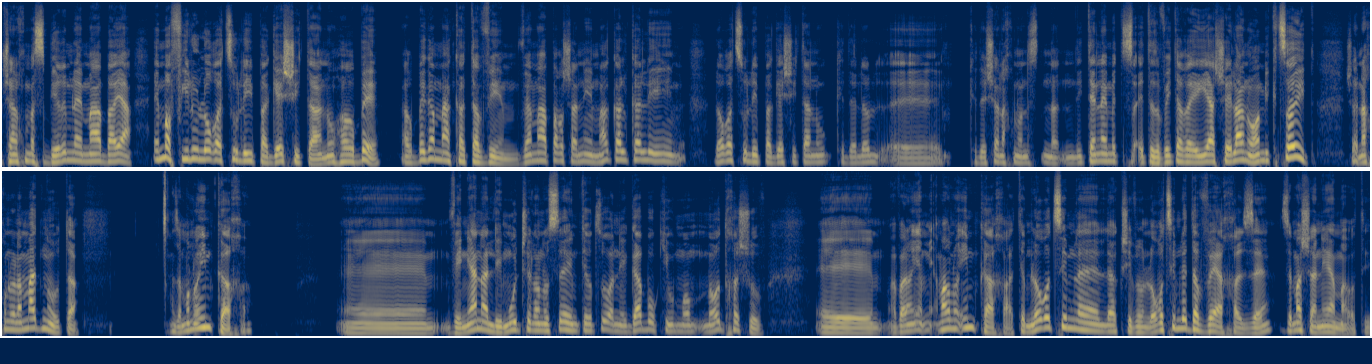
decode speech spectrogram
שאנחנו מסבירים להם מה הבעיה. הם אפילו לא רצו להיפגש איתנו הרבה. הרבה גם מהכתבים ומהפרשנים הכלכליים לא רצו להיפגש איתנו כדי, לא, אה, כדי שאנחנו ניתן להם את, את זווית הראייה שלנו, המקצועית, שאנחנו למדנו אותה. אז אמרנו, אם ככה, אה, ועניין הלימוד של הנושא, אם תרצו, אני אגע בו כי הוא מאוד חשוב. אה, אבל אמרנו, אם ככה, אתם לא רוצים להקשיב לנו, לא רוצים לדווח על זה, זה מה שאני אמרתי.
